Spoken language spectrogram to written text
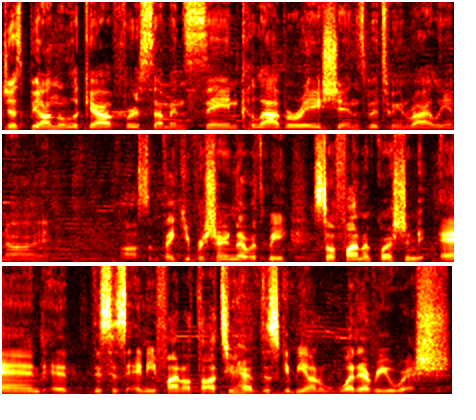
just be on the lookout for some insane collaborations between Riley and I. Awesome. Thank you for sharing that with me. So, final question, and it, this is any final thoughts you have. This could be on whatever you wish.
